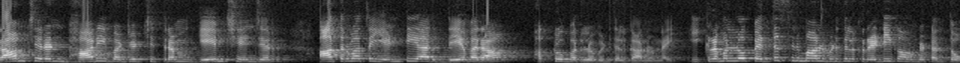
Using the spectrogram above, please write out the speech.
రామ్ చరణ్ భారీ బడ్జెట్ చిత్రం గేమ్ చేంజర్ ఆ తర్వాత ఎన్టీఆర్ దేవరా అక్టోబర్లో విడుదల కానున్నాయి. ఈ క్రమంలో పెద్ద సినిమాలు విడుదలకు రెడీగా ఉండటంతో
